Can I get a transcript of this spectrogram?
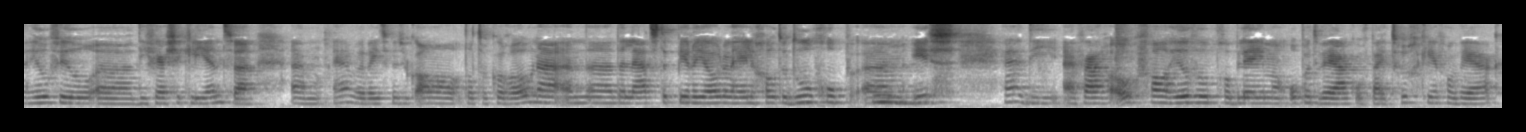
heel veel uh, diverse cliënten. Um, hè, we weten natuurlijk allemaal dat de corona een, uh, de laatste periode een hele grote doelgroep mm. is. Hè, die ervaren ook vooral heel veel problemen op het werk of bij terugkeer van werk.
